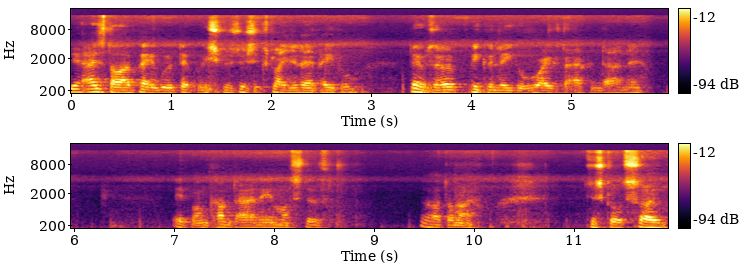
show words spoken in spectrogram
Yeah, as diabetic with Debrish was just explaining to their people, there was a big illegal rave that happened down there. Everyone come down there must have, I don't know, just got so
